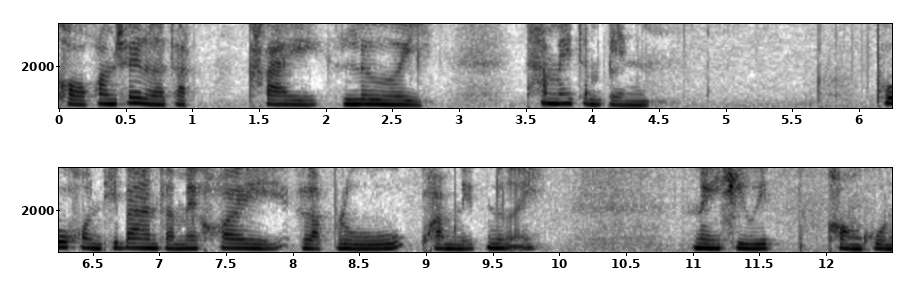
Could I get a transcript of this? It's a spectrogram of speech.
ขอความช่วยเหลือจากใครเลย ถ้าไม่จำเป็น ผู้คนที่บ้านจะไม่ค่อยรับรู้ความเหน็ดเหนื่อย ในชีวิตของคุณ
